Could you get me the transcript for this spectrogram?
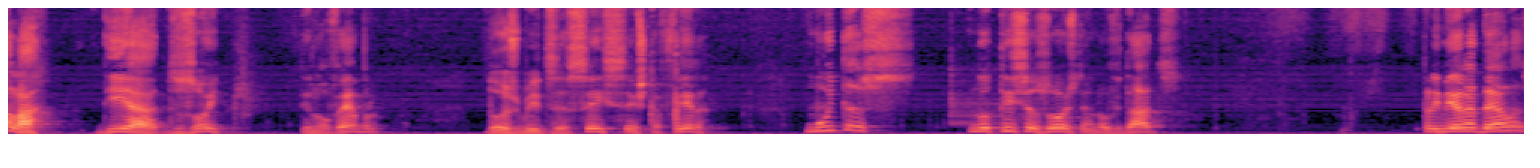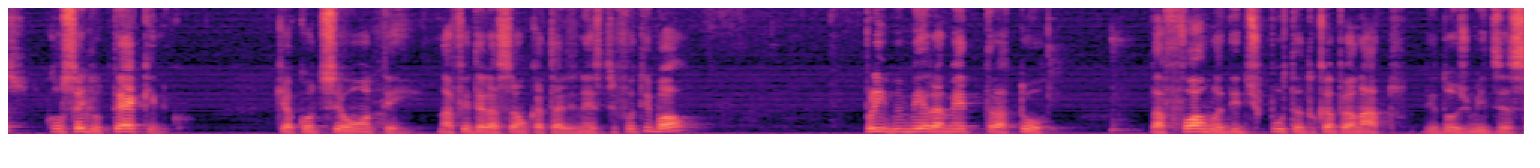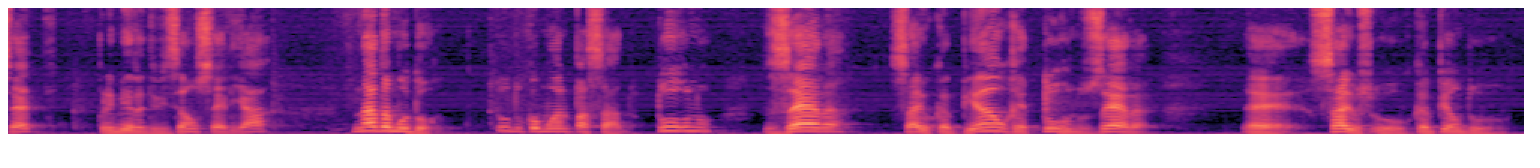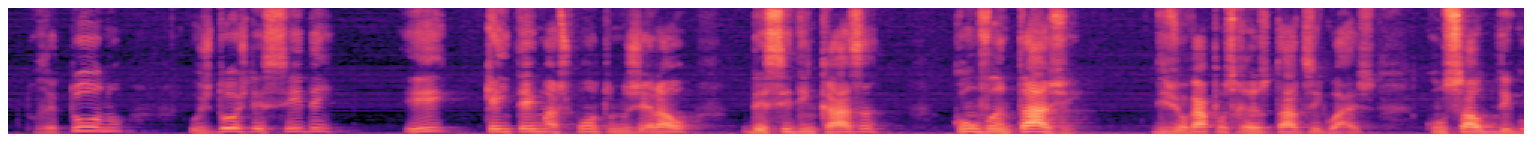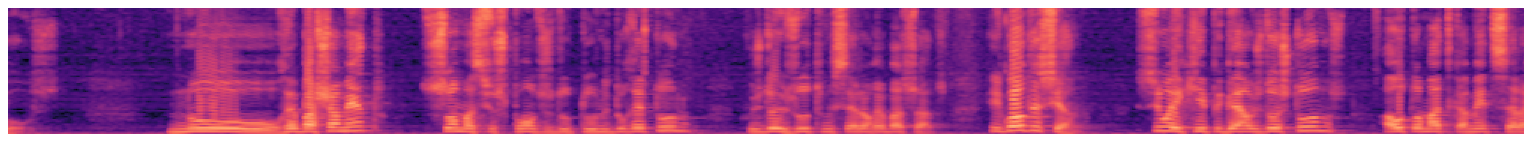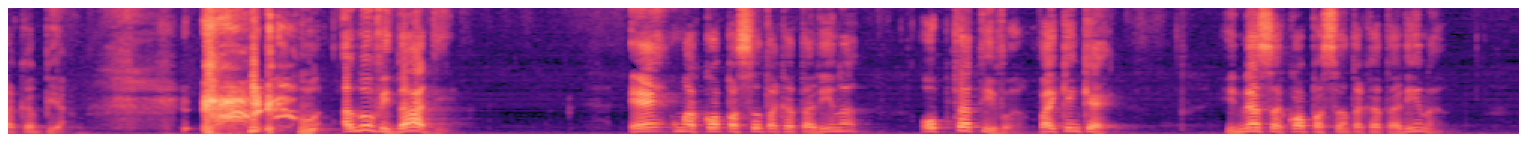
Olá, dia 18 de novembro de 2016, sexta-feira. Muitas notícias hoje, né? novidades. Primeira delas, Conselho Técnico, que aconteceu ontem na Federação Catarinense de Futebol. Primeiramente tratou da fórmula de disputa do campeonato de 2017, primeira divisão, Série A. Nada mudou, tudo como ano passado. Turno, zera, sai o campeão, retorno, zera, é, sai o, o campeão do, do retorno, os dois decidem e quem tem mais pontos no geral decide em casa com vantagem de jogar para os resultados iguais, com saldo de gols. No rebaixamento, soma-se os pontos do turno e do retorno, os dois últimos serão rebaixados. Igual desse ano. Se uma equipe ganhar os dois turnos, automaticamente será campeã. A novidade é uma Copa Santa Catarina optativa, vai quem quer. E nessa Copa Santa Catarina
